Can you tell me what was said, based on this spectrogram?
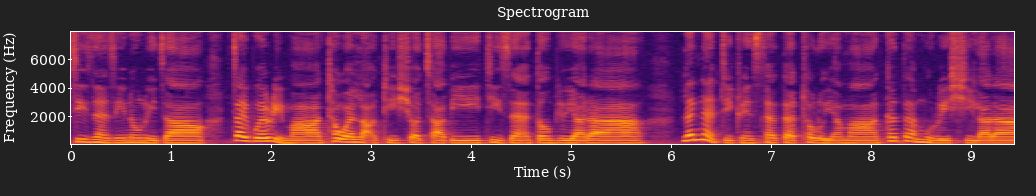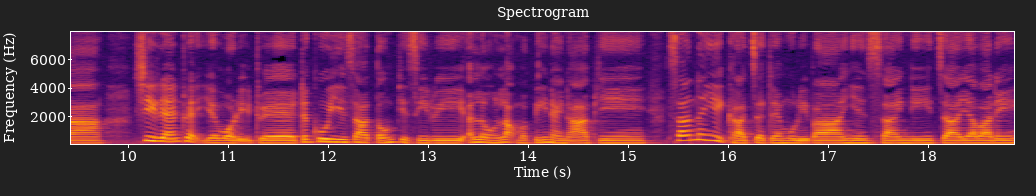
ကြည်စံစည်းနှုန်းတွေကြောင့်တိုက်ပွဲတွေမှာထက်ဝက်လောက်အထိရှော့ချပြီးကြည်စံအသုံးပြုရတာ လက်နက်တီထွင်ဆက်သက်ထုတ်လို့ရမှာကတ်သက်မှုတွေရှိလာတာရှီရန်အတွက်ရဲဘော်တွေအတွက်တကူရေးစားသုံးပစ္စည်းတွေအလုံးလောက်မပေးနိုင်တာအပြင်စားနပ်ရိက္ခာကြက်တဲမှုတွေပါရင်ဆိုင်နေကြရပါတယ်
